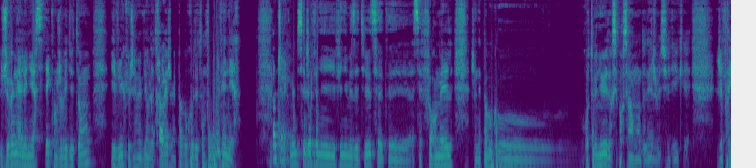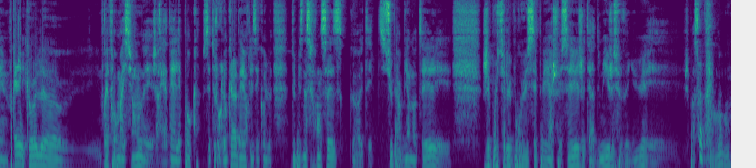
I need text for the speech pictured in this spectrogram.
je venais à l'université quand j'avais du temps et vu que j'aimais bien le travail, j'avais pas beaucoup de temps pour venir. Okay. Même si j'ai fini, fini mes études, c'était assez formel. Je n'ai pas beaucoup retenu, donc c'est pour ça à un moment donné, je me suis dit que j'ai pris une vraie école, euh, une vraie formation et j'ai regardé à l'époque, c'est toujours le cas d'ailleurs, les écoles de business françaises ont été super bien notées et j'ai postulé pour USCP et HEC, j'étais admis, je suis venu et j'ai passé un très bon moment.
